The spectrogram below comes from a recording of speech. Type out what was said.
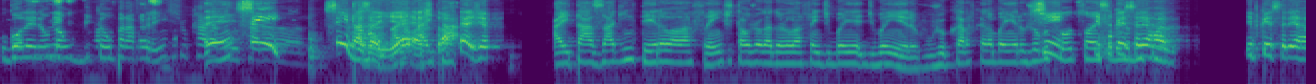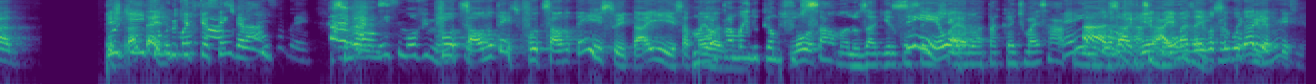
o goleirão dá um bicão pra frente e o cara. É, o sim. cara- Sim, mas Tá aí é aí- aí tá- estratégia. Aí tá a zaga inteira lá na frente, tá um jogador lá na frente de, banhe de banheiro. O, o cara fica na banheira o jogo Sim, todo só e por que recebendo seria errado? E por que seria errado? Porque fica Estratégia. Porque mais fica sem graça, velho. O cara nem se movimenta. Futsal não tem isso. Futsal não tem isso. E tá aí essa Maior porra. tamanho do campo de futsal, mano. O zagueiro Sim, consegue ué. chegar no atacante mais rápido. Ah, então, zagueiro, tá aí, bom, mas aí você o é mudaria, porque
